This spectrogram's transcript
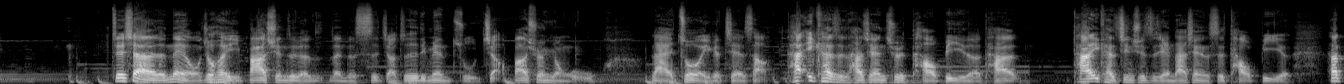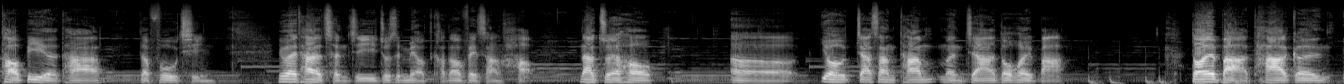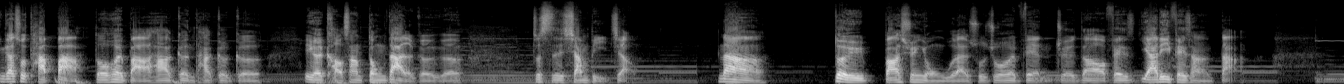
接下来的内容，就会以八轩这个人的视角，就是里面主角八轩永吾。来做一个介绍。他一开始他先去逃避了，他他一开始进去之前，他现在是逃避了。他逃避了他的父亲，因为他的成绩就是没有考到非常好。那最后，呃，又加上他们家都会把都会把他跟应该说他爸都会把他跟他哥哥一个考上东大的哥哥就是相比较。那。对于八轩永吾来说，就会变觉得非压力非常的大。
